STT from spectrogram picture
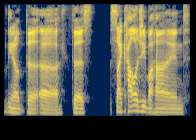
you know, the uh, the psychology behind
